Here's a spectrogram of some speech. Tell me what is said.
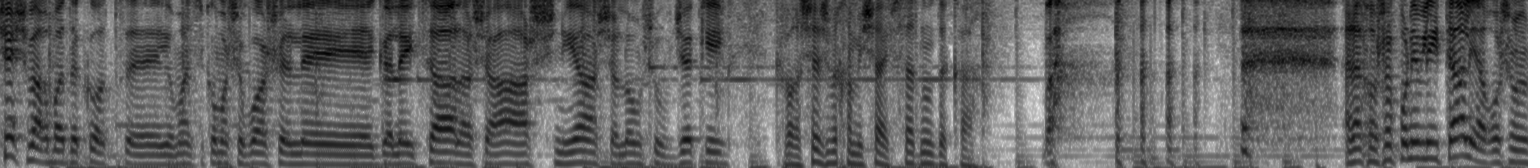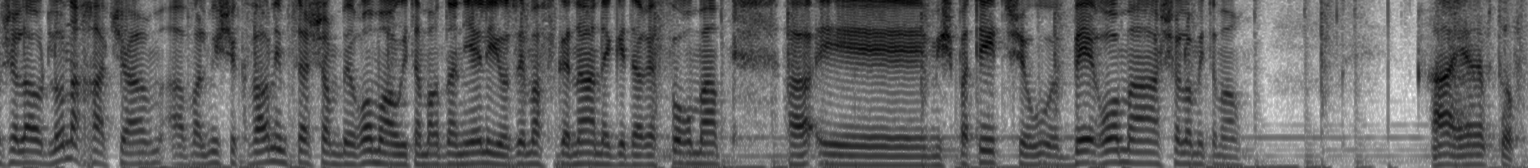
שש וארבע דקות, אה, יומן סיכום השבוע של אה, גלי צה"ל, השעה השנייה, שלום שוב ג'קי. כבר שש וחמישה, הפסדנו דקה. אנחנו עכשיו פונים לאיטליה, ראש הממשלה עוד לא נחת שם, אבל מי שכבר נמצא שם ברומא הוא איתמר דניאלי, יוזם הפגנה נגד הרפורמה המשפטית שהוא ברומא. שלום איתמר. היי, ערב טוב.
